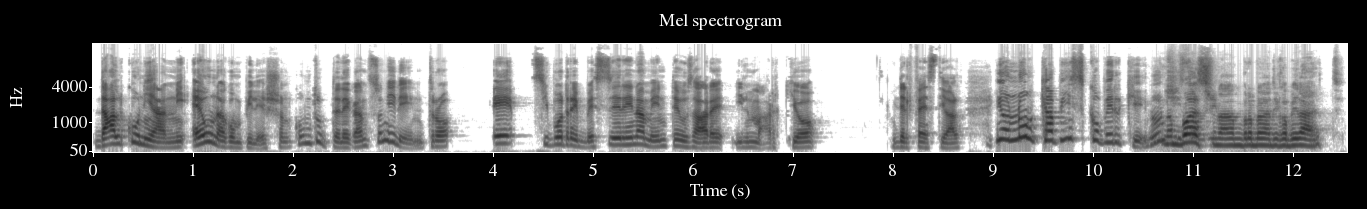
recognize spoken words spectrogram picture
Da alcuni anni è una compilation con tutte le canzoni dentro e si potrebbe serenamente usare il marchio del festival. Io non capisco perché. Non, Non può essere un problema di copyright.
